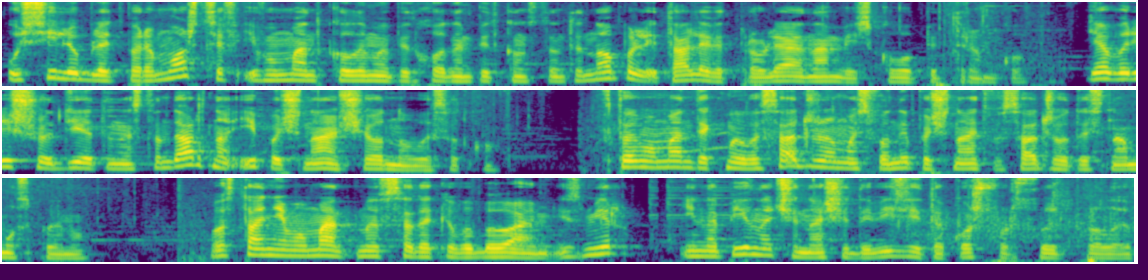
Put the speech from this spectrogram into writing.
Усі люблять переможців, і в момент, коли ми підходимо під Константинополь, Італія відправляє нам військову підтримку. Я вирішую діяти нестандартно і починаю ще одну висадку. В той момент, як ми висаджуємось, вони починають висаджуватись нам у спину. В останній момент ми все-таки вибиваємо Ізмір, і на півночі наші дивізії також форсують пролив.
